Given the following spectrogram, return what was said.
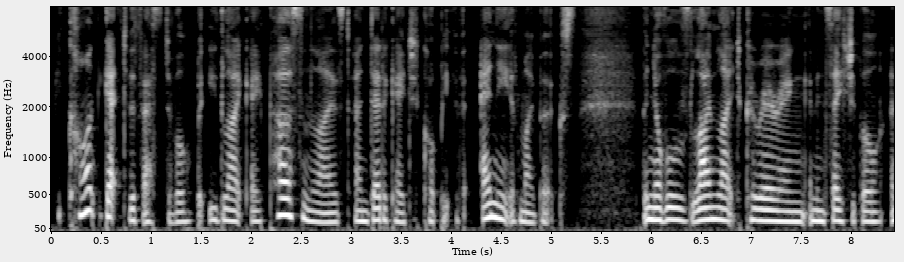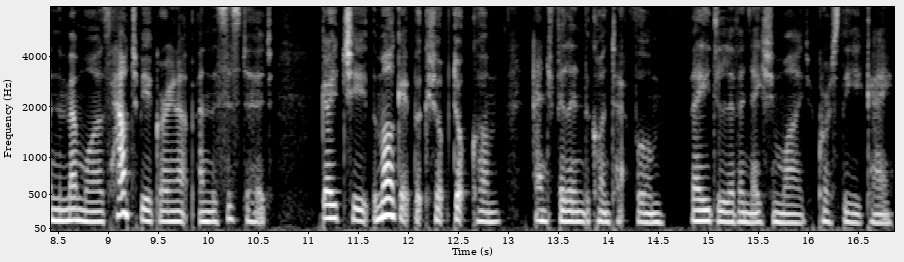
if you can't get to the festival but you'd like a personalised and dedicated copy of any of my books. The novels Limelight, Careering, and Insatiable, and the memoirs How to Be a Grown Up and The Sisterhood. Go to themargatebookshop.com and fill in the contact form. They deliver nationwide across the UK.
